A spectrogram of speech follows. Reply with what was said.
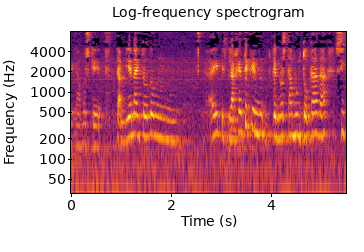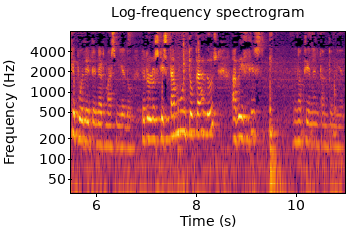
Digamos que también hay todo un... hay- la gente que, no está muy tocada sí que puede tener más miedo, pero los que están muy tocados a veces no tienen tanto miedo.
